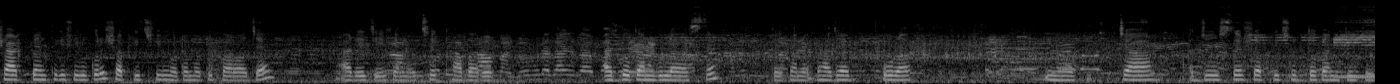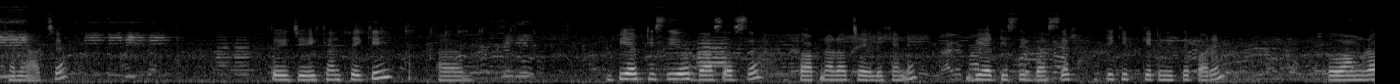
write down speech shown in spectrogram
শার্ট প্যান্ট থেকে শুরু করে সব কিছুই মোটামুটি পাওয়া যায়। আর এই যে এখানে হচ্ছে খাবারের, আর দোকানগুলো আছে, তো এখানে ভাজা পোড়া চা, জুসের সব কিছুর দোকান কিন্তু এখানে আছে। তো এই যে এখান থেকেই বিআরটিসিও বাস আছে। তো আপনারা চাইলে এখানে বিআরটিসি বাসের টিকিট কেটে নিতে পারেন। তো আমরা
